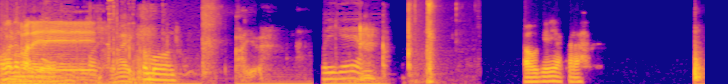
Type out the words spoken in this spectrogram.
ごめんなさい。までーはいどうもー、森ゲーや。青ゲーやから。こ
